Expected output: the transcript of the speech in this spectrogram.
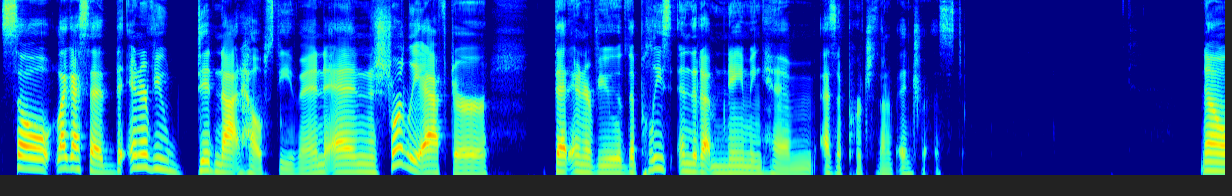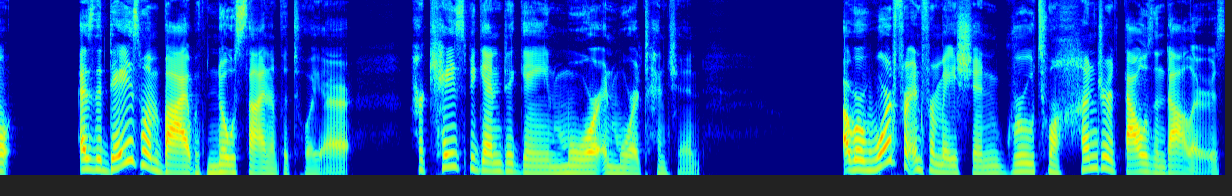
So, like I said, the interview did not help Stephen. And shortly after that interview, the police ended up naming him as a person of interest. Now, as the days went by with no sign of Latoya, her case began to gain more and more attention. A reward for information grew to $100,000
